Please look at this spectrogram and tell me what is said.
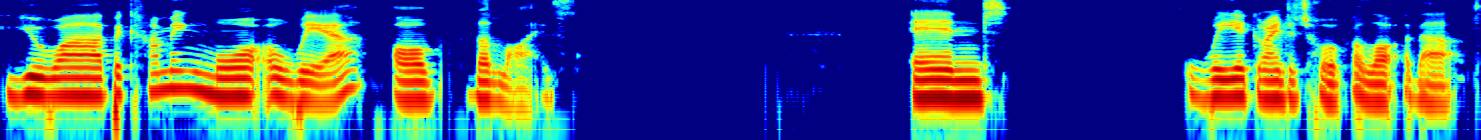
You are becoming more aware of the lies. And we are going to talk a lot about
